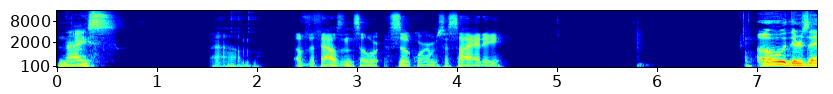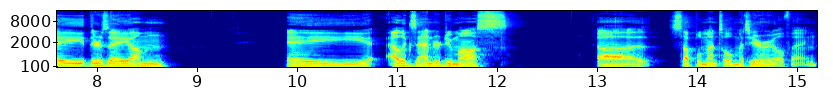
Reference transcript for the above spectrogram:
Nice. um, of the Thousand Sil- Silkworm Society. Oh, there's a there's a um a Alexander Dumas uh supplemental material thing.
